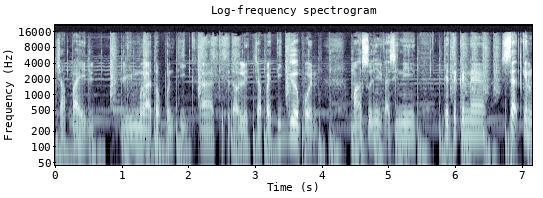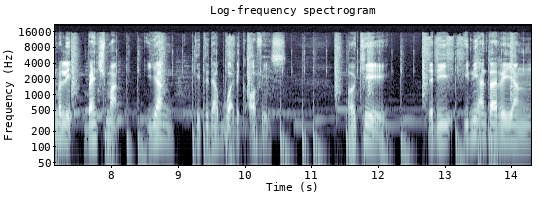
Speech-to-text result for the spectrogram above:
capai 5 ataupun 3 uh, kita tak boleh capai 3 pun. Maksudnya dekat sini kita kena setkan balik benchmark yang kita dah buat dekat office. Okay. Jadi ini antara yang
